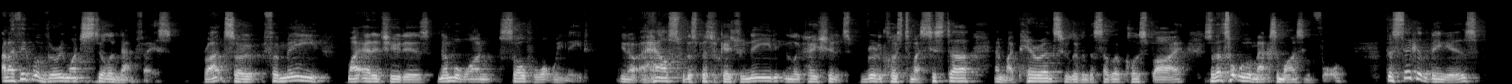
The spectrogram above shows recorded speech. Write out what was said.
And I think we're very much still in that phase right? So for me, my attitude is number one, solve for what we need. You know, a house with the specification we need in location. It's really close to my sister and my parents who live in the suburb close by. So that's what we were maximizing for. The second thing is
